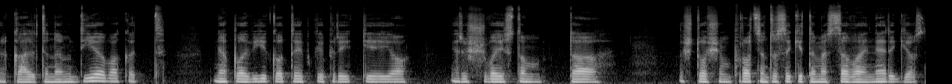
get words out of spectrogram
ir kaltinam Dievą, kad nepavyko taip, kaip reikėjo, ir išvaistom tą 80 procentų, sakytume, savo energijos,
